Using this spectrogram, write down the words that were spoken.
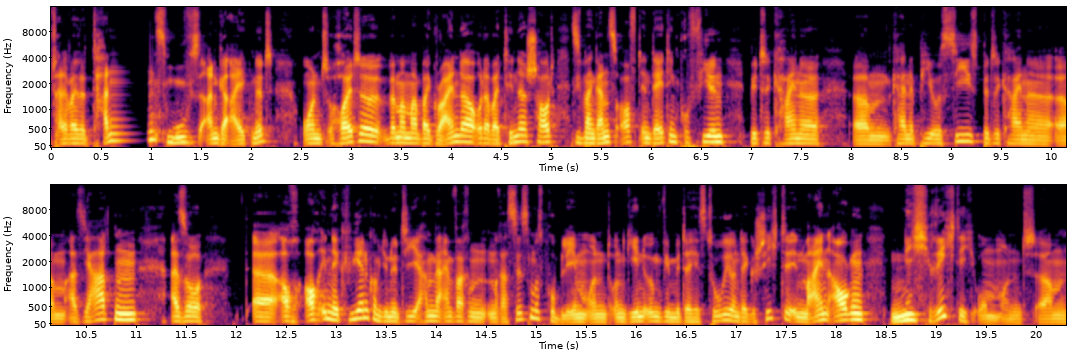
teilweise Tanzmoves angeeignet. Und heute, wenn man mal bei Grinder oder bei Tinder schaut, sieht man ganz oft in Dating-Profilen bitte keine, ähm, keine POCs, bitte keine ähm, Asiaten. Also äh, auch, auch in der queeren Community haben wir einfach ein, ein Rassismusproblem und, und gehen irgendwie mit der Historie und der Geschichte in meinen Augen nicht richtig um. Und ähm,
